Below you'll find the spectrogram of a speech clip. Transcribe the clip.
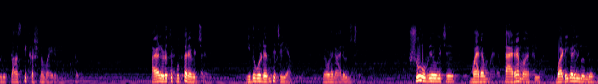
ഒരു പ്ലാസ്റ്റിക് കഷ്ണമായിരുന്നു അത്. അയാൾ എടുത്ത് കുത്തനെ വെച്ചു. ഇതുകൊണ്ട് എന്ത് ചെയ്യാം? നോളൻ ആലോചിച്ചു. ഷൂ ഉപയോഗിച്ച് മരം തരമാക്കി വടികളിൽ നിന്ന്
